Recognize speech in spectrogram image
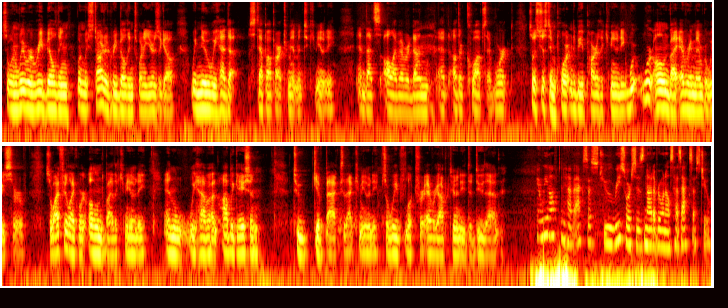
So when we were rebuilding, when we started rebuilding 20 years ago, we knew we had to step up our commitment to community. And that's all I've ever done at other co ops I've worked. So it's just important to be a part of the community. We're, we're, owned by every member we serve. So I feel like we're owned by the community and we have an obligation to give back to that community. So we've looked for every opportunity to do that. And we often have access to resources not everyone else has access to.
